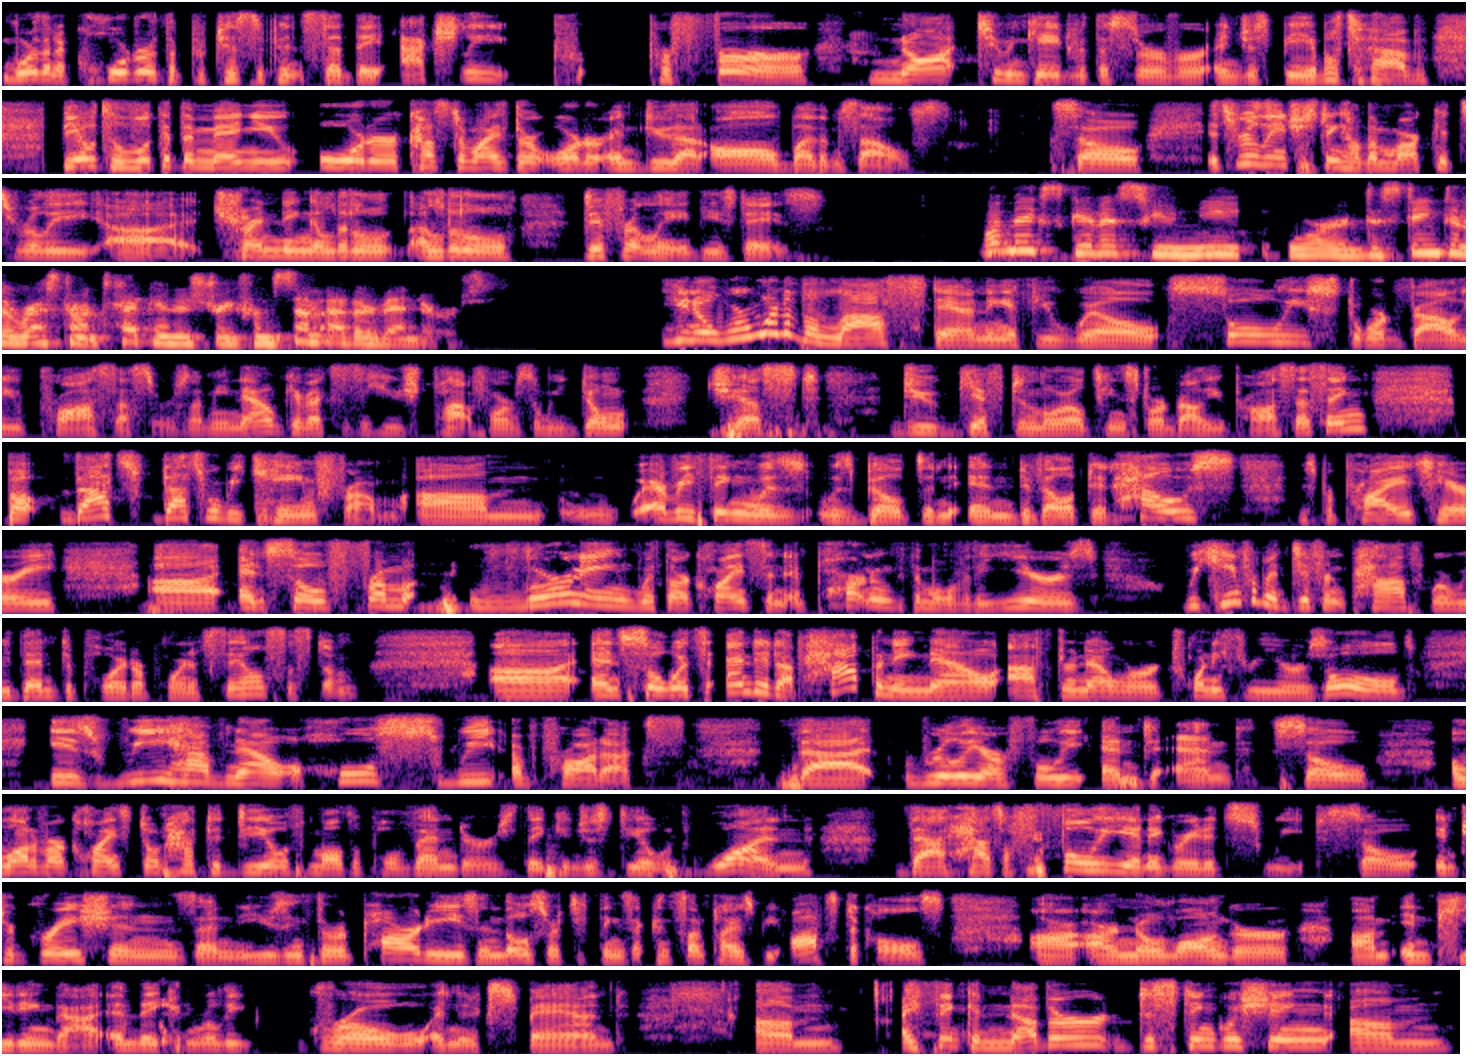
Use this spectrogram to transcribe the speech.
more than a quarter of the participants said they actually pr- prefer not to engage with the server and just be able to have be able to look at the menu order customize their order and do that all by themselves So it's really interesting how the market's really uh, trending a little a little differently these days. What makes Givex unique or distinct in the restaurant tech industry from some other vendors? You know, we're one of the last standing, if you will, solely stored value processors. I mean, now Givex is a huge platform, so we don't just do gift and loyalty and stored value processing, but that's that's where we came from. Um, everything was was built and, and developed in house. It was proprietary, uh, and so from learning with our clients and, and partnering with them over the years, we came from a different path where we then deployed our point of sale system. Uh, and so what's ended up happening now, after now we're 23 years old, is we have now a whole suite of products that really are fully end to end. So a lot of our clients don't have to deal with multiple vendors. They can just deal with one that has a fully integrated suite. So integrations and using third parties and those sorts of things that can sometimes be obstacles are, are no longer um, impeding that and they can really grow and expand. Um, I think another distinguishing um,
